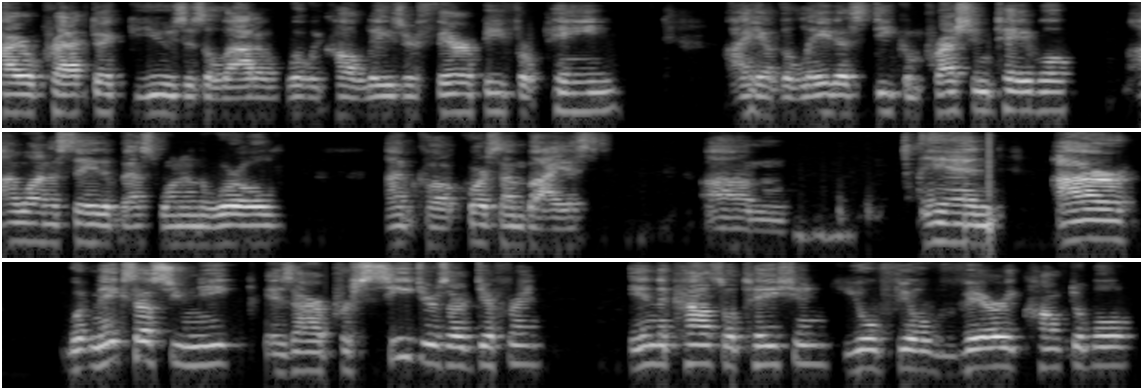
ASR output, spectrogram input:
chiropractic uses a lot of what we call laser therapy for pain. I have the latest decompression table. I want to say the best one in the world. I'm called, of course I'm biased. Um, and our what makes us unique is our procedures are different. In the consultation, you'll feel very comfortable.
